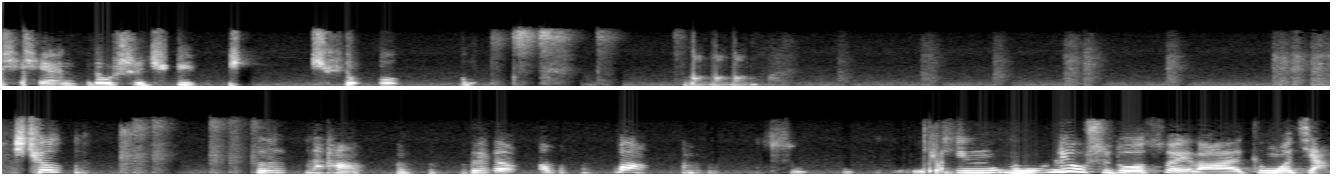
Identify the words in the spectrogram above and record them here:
钱都是去求。修祠堂不要忘祖，已经五六十多岁了啊，跟我讲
